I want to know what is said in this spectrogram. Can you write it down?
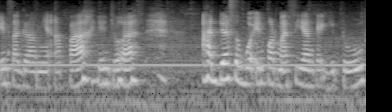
instagramnya apa yang jelas ada sebuah informasi yang kayak gitu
